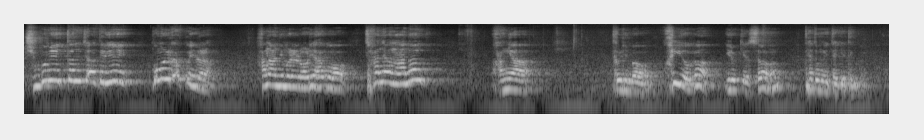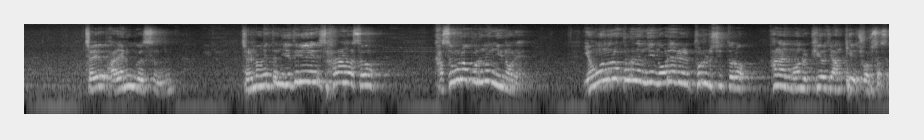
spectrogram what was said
죽음에 있던 자들이 꿈을 갖고 일어나 하나님을 노래하고 찬양하는 광야 들이머 콰이어가 이렇게 해서 태동이 되게 된 거예요. 저의 바라는 것은 절망했던 이들이 살아나서 가슴으로 부르는 이 노래, 영혼으로 부르는 이 노래를 부를 수 있도록 하나님 오늘 비오지 않게 해 주옵소서.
